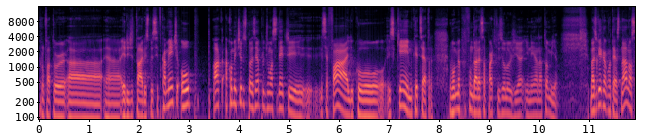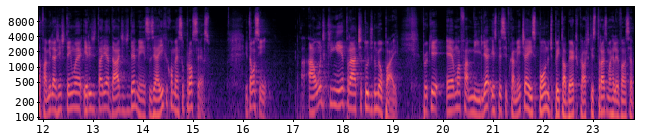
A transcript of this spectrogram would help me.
por um fator uh, hereditário especificamente, ou acometidos, por exemplo, de um acidente encefálico, isquêmico, etc. Não vou me aprofundar nessa parte de fisiologia e nem anatomia. Mas o que, que acontece? Na nossa família, a gente tem uma hereditariedade de demências, é aí que começa o processo. Então, assim, aonde que entra a atitude do meu pai? Porque é uma família, especificamente, é expondo de peito aberto, que eu acho que isso traz uma relevância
